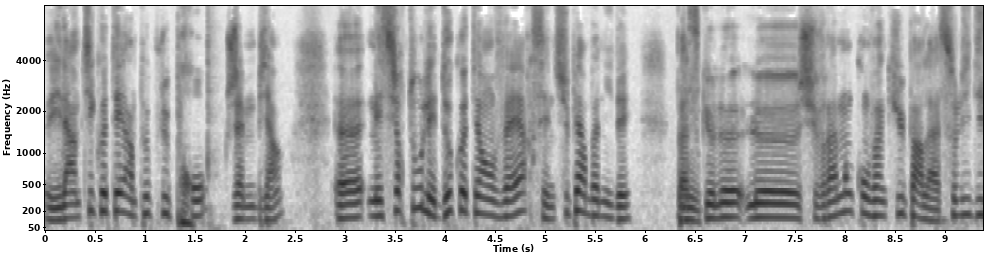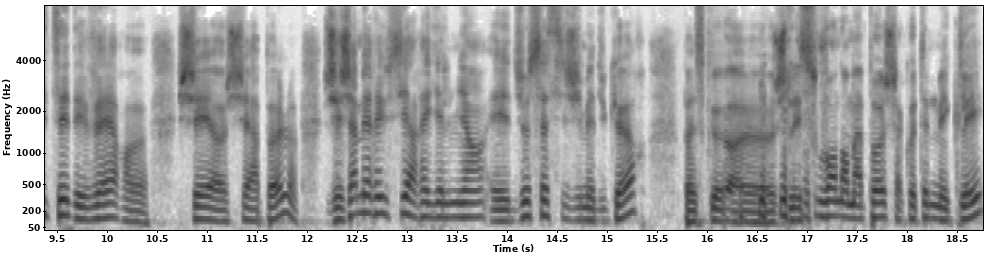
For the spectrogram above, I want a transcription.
Il a un petit côté un peu plus pro que j'aime bien. Euh, mais surtout, les deux côtés en vert, c'est une super bonne idée parce mm. que le, le, je suis vraiment convaincu par la solidité des verres euh, chez euh, chez Apple. J'ai jamais réussi à rayer le mien et Dieu sait si j'y mets du cœur parce que euh, je l'ai souvent dans ma poche à côté de mes clés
